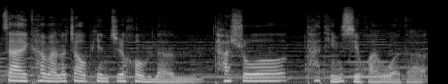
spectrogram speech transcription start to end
在看完了照片之后呢，他说他挺喜欢我的，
